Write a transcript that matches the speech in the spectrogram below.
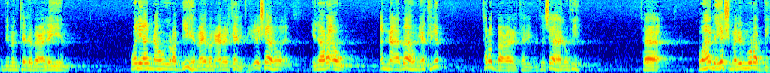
وبمن كذب عليهم. ولأنه يربيهم أيضا على الكذب. إذا شافوا إذا رأوا أن أباهم يكذب تربوا على الكذب وتساهلوا فيه. ف وهذا يشمل المربي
